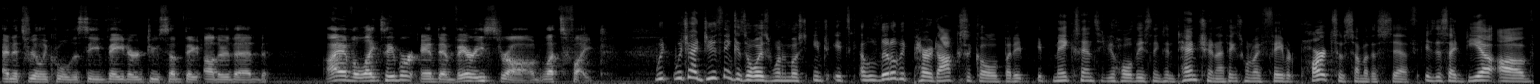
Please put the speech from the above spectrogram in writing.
and it's really cool to see Vader do something other than, I have a lightsaber and am very strong. Let's fight. Which, which I do think is always one of the most. Int- it's a little bit paradoxical, but it, it makes sense if you hold these things in tension. I think it's one of my favorite parts of some of the Sith is this idea of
